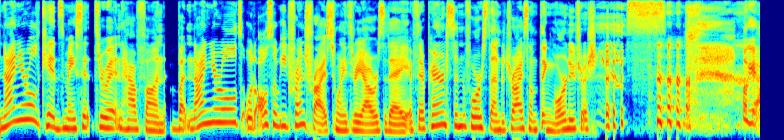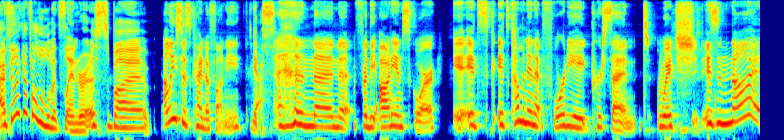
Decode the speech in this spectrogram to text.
Nine year old kids may sit through it and have fun, but nine year olds would also eat french fries 23 hours a day if their parents didn't force them to try something more nutritious. okay, I feel like that's a little bit slanderous, but At least it's kind of funny. yes. And then for the audience score, it's it's coming in at 48%, which is not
